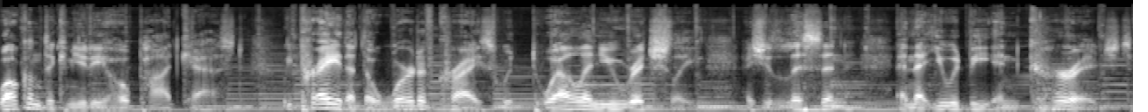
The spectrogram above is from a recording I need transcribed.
Welcome to Community Hope Podcast. We pray that the Word of Christ would dwell in you richly as you listen and that you would be encouraged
